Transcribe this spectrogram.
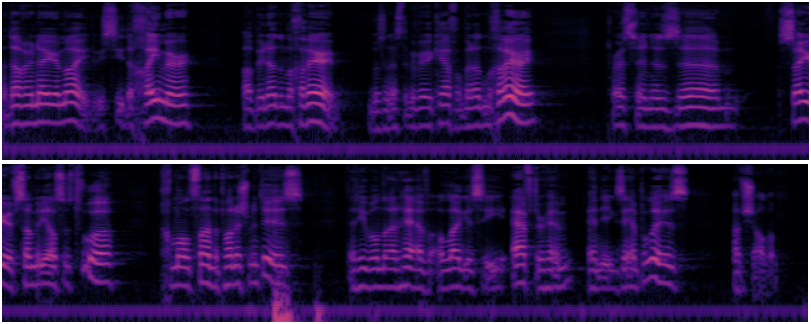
Adavar. We see the Chaimer of Ben Adam L'Chaverim. Person has to be very careful. Ben Adam L'Chaverim, person is um, of somebody else's tfuah. Chmal the punishment is that he will not have a legacy after him, and the example is Avshalom.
